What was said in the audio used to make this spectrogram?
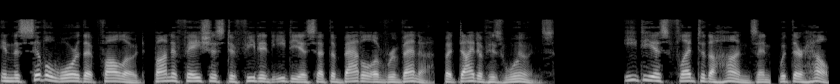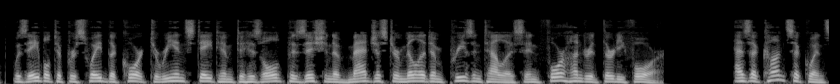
In the civil war that followed, Bonifacius defeated Aetius at the Battle of Ravenna, but died of his wounds. Aetius fled to the Huns and, with their help, was able to persuade the court to reinstate him to his old position of Magister Militum Praesentalis in 434. As a consequence,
